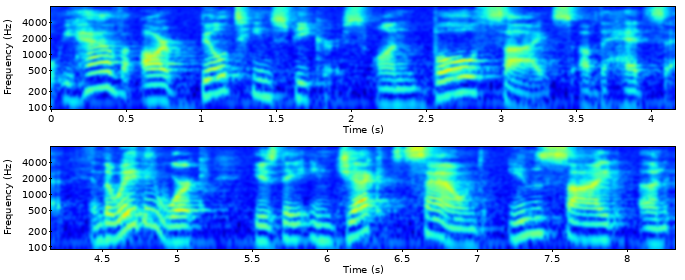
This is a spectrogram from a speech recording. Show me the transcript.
What we have are built-in speakers on both sides of the headset. And the way they work is they inject sound inside an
